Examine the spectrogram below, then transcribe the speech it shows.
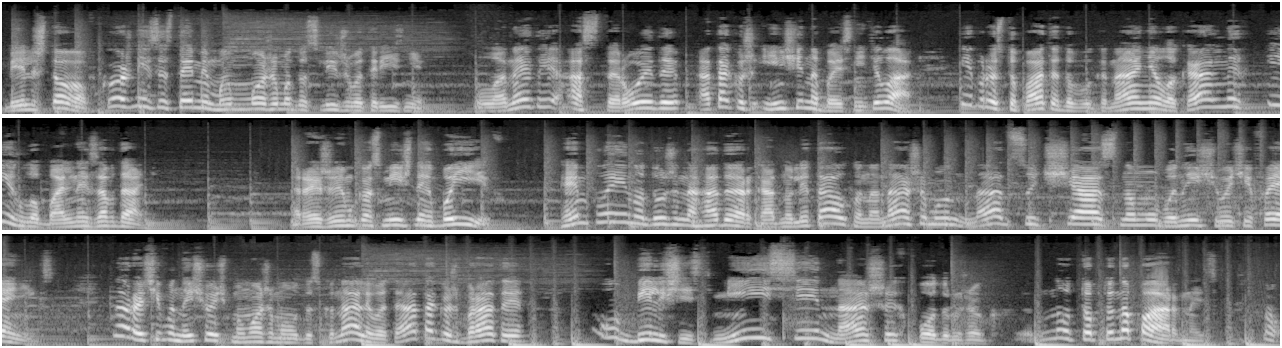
Більш того, в кожній системі ми можемо досліджувати різні планети, астероїди, а також інші небесні тіла, і приступати до виконання локальних і глобальних завдань. Режим космічних боїв. Геймплейно дуже нагадує аркадну літалку на нашому надсучасному винищувачі Фенікс. До речі, винищувач ми можемо удосконалювати, а також брати у більшість місій наших подружок. Ну, тобто напарниць. Ну,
